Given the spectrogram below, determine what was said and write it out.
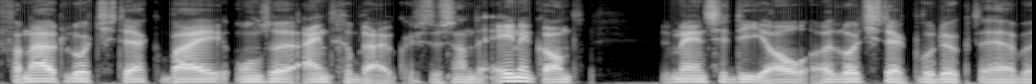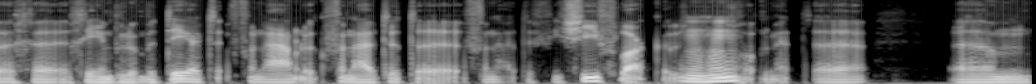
vanuit Logitech bij onze eindgebruikers. Dus aan de ene kant de mensen die al Logitech producten hebben ge geïmplementeerd, voornamelijk vanuit het, vanuit de VC-vlak. Dus mm -hmm. wat met um,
